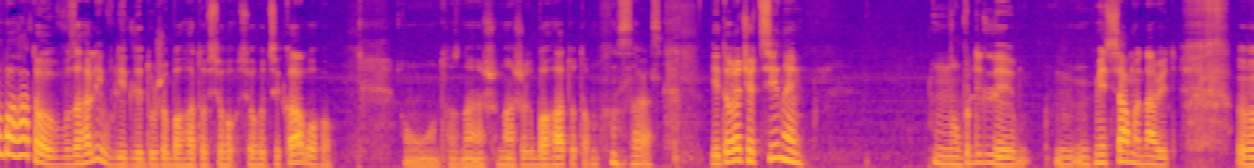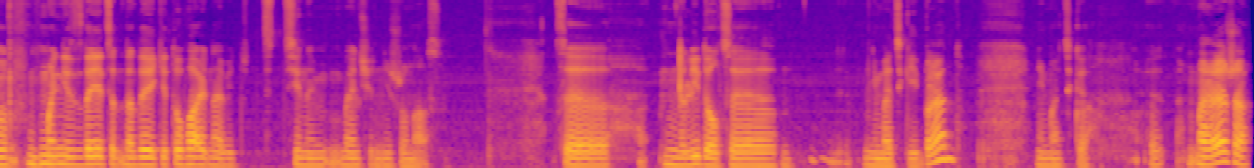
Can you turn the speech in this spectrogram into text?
та багато, взагалі в Лідлі дуже багато всього, всього цікавого. От, знаю, наших багато там зараз. І, до речі, ціни ну, в Лідлі місцями навіть, е, мені здається, на деякі товари навіть ціни менші, ніж у нас. Це Lidl це німецький бренд, німецька е, мережа.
